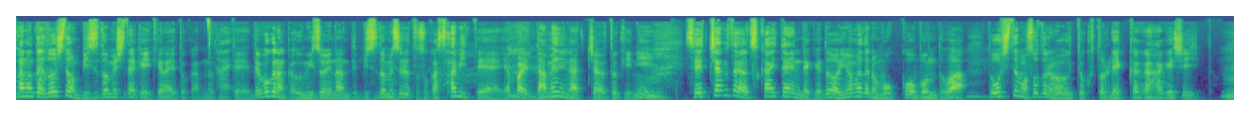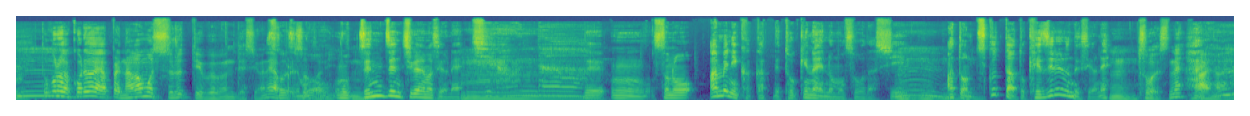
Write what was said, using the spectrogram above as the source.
なのでどうしてもビス止めしなきゃいけないとかになって、で僕なんか海沿いなんでビス止めするとそこが錆びて、やっぱりダメになっちゃう時に、うん。接着剤を使いたいんだけど今までの木工ボンドはうんどうしても外に置いとくと劣化が激しい、うん。ところがこれはやっぱり長持ちするっていう部分ですよねやっぱり外に。うもう全然違いますよね、うん。違うんだ。で、うん、その雨にかかって溶けないのもそうだし、うん。あと作った後削れるんですよね、うん、そうですね。はい。はいはいは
